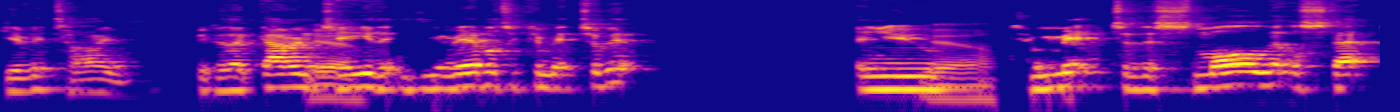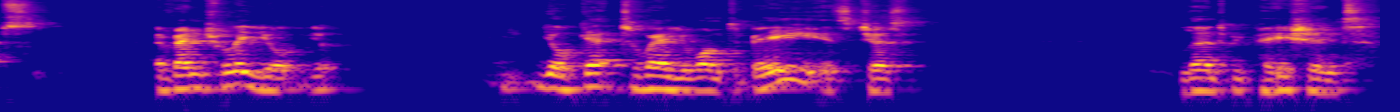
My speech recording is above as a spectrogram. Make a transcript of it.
give it time because i guarantee yeah. that if you're able to commit to it and you yeah. commit to the small little steps eventually you'll, you'll you'll get to where you want to be it's just learn to be patient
